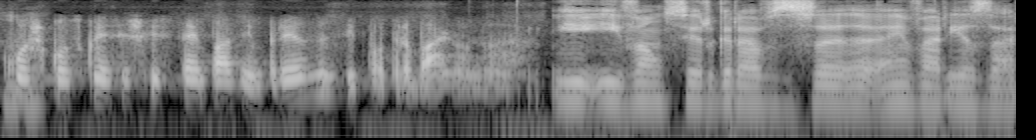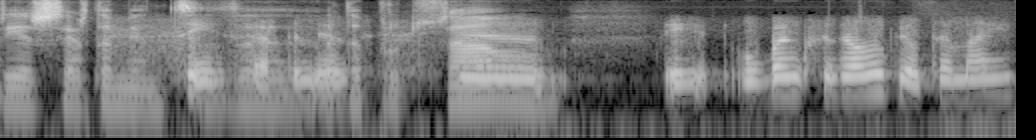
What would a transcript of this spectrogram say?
Com as uhum. consequências que isso tem para as empresas e para o trabalho, não é? E, e vão ser graves uh, em várias áreas, certamente, Sim, da, certamente. da produção. Uh, o Banco Central Europeu também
